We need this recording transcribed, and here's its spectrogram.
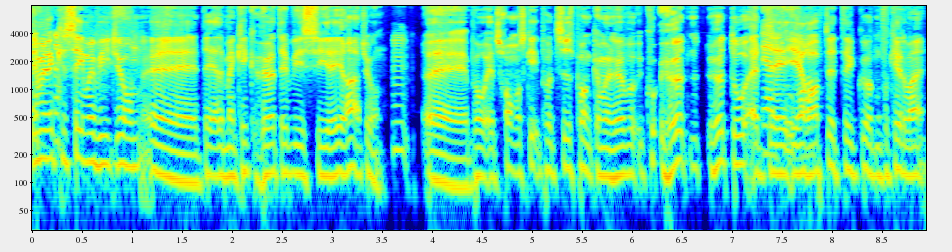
Det, man ikke kan se med videoen, øh, det er, at man kan ikke høre det, vi siger i radioen. Mm. Øh, på, jeg tror måske på et tidspunkt kan man høre... Hørte, hørte du, at Ja, du jeg råbte- at det går den forkerte vej?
